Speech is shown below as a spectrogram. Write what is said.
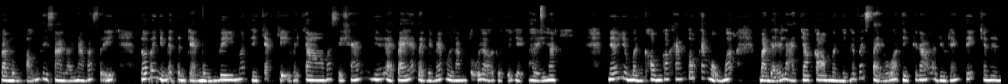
và mụn ẩn thì xài loại nào bác sĩ. Đối với những cái tình trạng mụn viêm á, thì chắc chị phải cho bác sĩ khám với lại bé tại vì bé 15 tuổi là ở độ tuổi dậy thì ha. Nếu như mình không có khám tốt cái mụn á mà để lại cho con mình những cái vết sẹo á, thì cái đó là điều đáng tiếc cho nên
